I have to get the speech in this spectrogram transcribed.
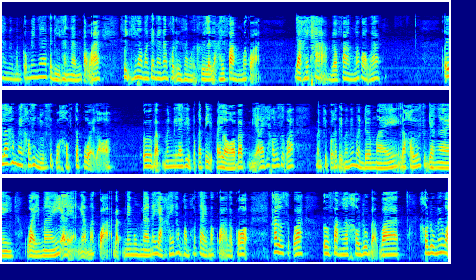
ทางหนึ่งมันก็ไม่น่าจะดีทางนั้น แต่ว่าสิ่งที่เรามักจะแนะนำคนอื่นเสมอคือเราอยากให้ฟังมากกว่า อยากให้ถามแล้วฟังมากกว่าว่า เอ้ยแล้วทำไมเขาถึงรู้สึกว่าเขาจะป่วยหรอ เออ แบบมันมีอะไรผิดปกติไปหรอ แบบมีอะไรที่เขารู้สึกว่ามันผิดปกติมันไม่เหมือนเดิมไหม แล้วเขารู้สึกยังไง ไหวไหมอะไรอย่างเงี้ยมากกว่า แบบในมุมนั้นนะอยากให้ทำความเข้าใจมากกว่า แล้วก็ถ้ารู้สึกว่า เออฟังแล้วเขาดูแบบว่าเขาดูไม่ไหว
